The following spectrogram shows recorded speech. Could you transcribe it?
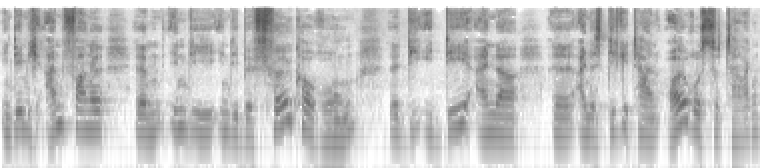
indem ich anfange, ähm, in die, in die Bevölkerung äh, die Idee einer, äh, eines digitalen Euros zu tagen,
